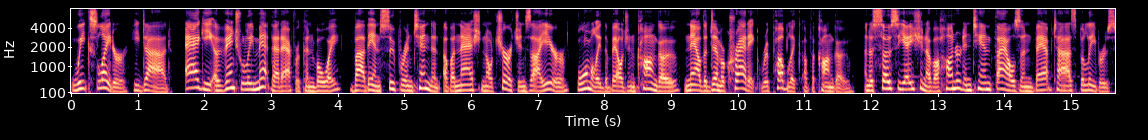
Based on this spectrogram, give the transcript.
Weeks later, he died. Aggie eventually met that African boy, by then superintendent of a national church in Zaire, formerly the Belgian Congo, now the Democratic Republic of the Congo, an association of 110,000 baptized believers.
